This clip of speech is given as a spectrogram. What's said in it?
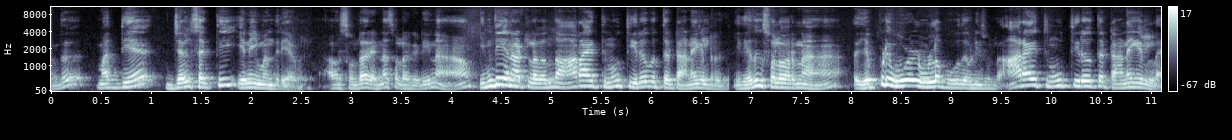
வந்து மத்திய ஜல் சக்தி இணை மந்திரி அவர். அவர் சொல்றாரு என்ன சொல்றாரு கேட்டிங்கன்னா இந்திய நாட்டில் வந்து ஆறாயிரத்தி நூற்றி இருபத்தெட்டு அணைகள் இருக்குது இது எதுக்கு சொல்ல வரேன்னா எப்படி ஊழல் உள்ளே போகுது அப்படின்னு சொல்லுவாங்க ஆறாயிரத்தி நூற்றி இருபத்தெட்டு அணைகளில்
